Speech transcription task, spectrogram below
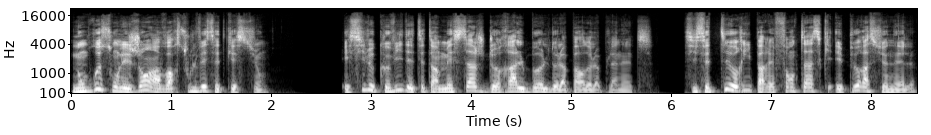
Nombreux sont les gens à avoir soulevé cette question. Et si le Covid était un message de ras-le-bol de la part de la planète? Si cette théorie paraît fantasque et peu rationnelle,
